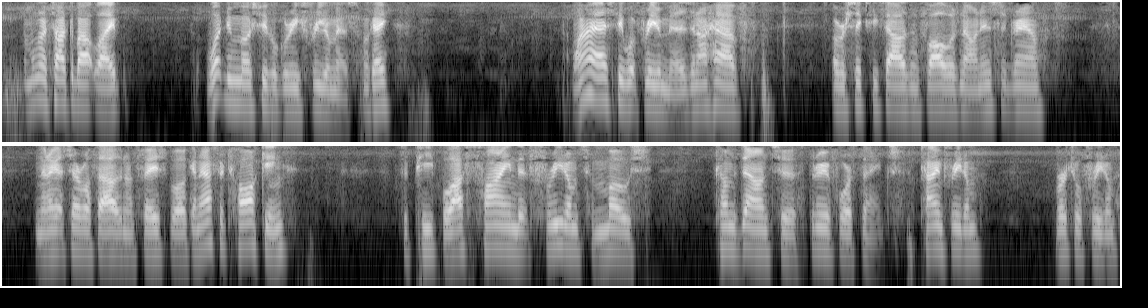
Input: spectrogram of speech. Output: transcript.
And we're going to talk about like what do most people agree freedom is, okay? When I ask people what freedom is, and I have over 60,000 followers now on Instagram, and then I got several thousand on Facebook, and after talking to people, I find that freedom to most comes down to three or four things time freedom, virtual freedom,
